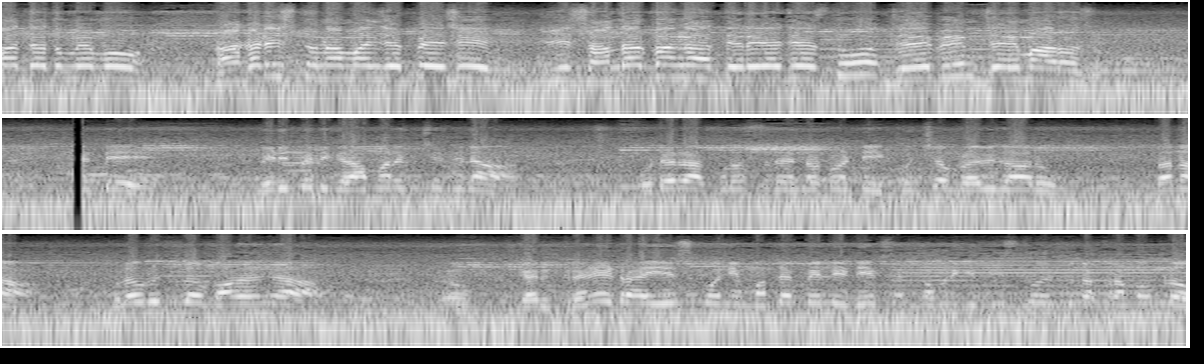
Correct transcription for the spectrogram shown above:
మద్దతు మేము ప్రకటిస్తున్నామని చెప్పేసి ఈ సందర్భంగా తెలియజేస్తూ జై భీమ్ జై మహారాజు అంటే మిడిపల్లి గ్రామానికి చెందిన ఉడేరా కులస్తుడైనటువంటి కొంచెం రవి గారు తన కులవృత్తిలో భాగంగా గ్రనేట్ రాయి వేసుకొని మందపల్లి డేక్సన్ కంపెనీకి తీసుకువెళ్తున్న క్రమంలో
